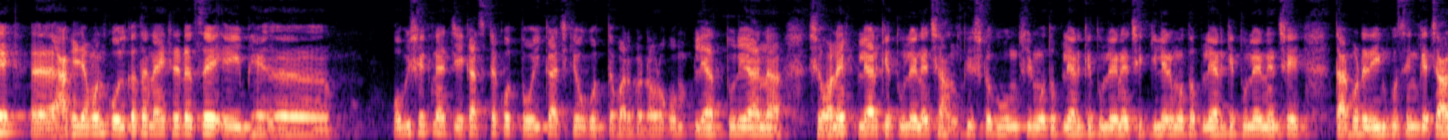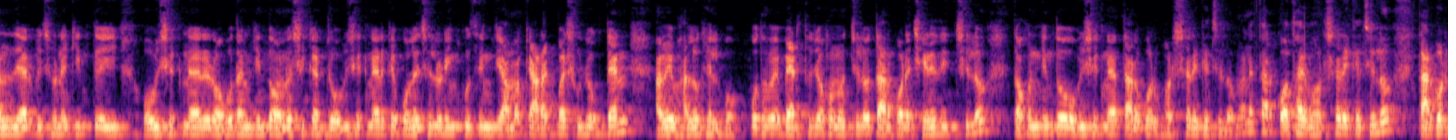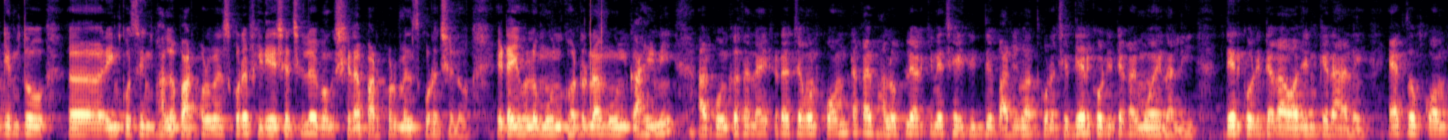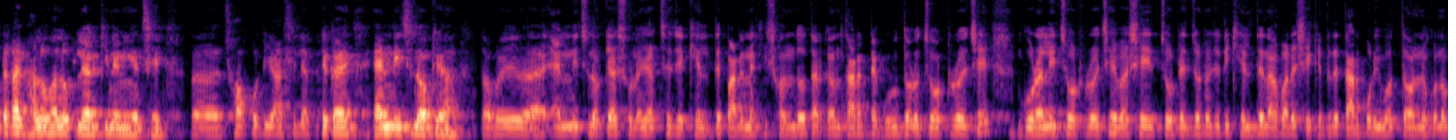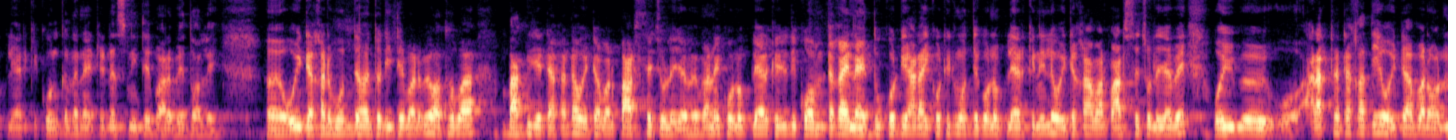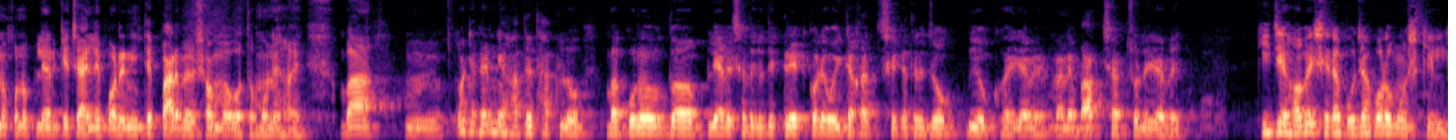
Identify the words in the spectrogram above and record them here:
আগে যেমন কলকাতা নাইট রাইডার্সে এই অভিষেক নাথ যে কাজটা করতো, ওই কাজ কেউ করতে পারবে না। ওরকম প্লেয়ার তুলে আনা, সে অনেক প্লেয়ারকে তুলে এনেছে। আংকৃষ রঘুবংশীর মতো প্লেয়ারকে তুলে এনেছে, গিলের মতো প্লেয়ারকে তুলে এনেছে। তারপরে রিঙ্কু সিংকে চান্স দেওয়ার পিছনে কিন্তু এই অভিষেক নায়ারের অবদান কিন্তু অনস্বীকার্য। অভিষেক নায়ারকে বলেছিল রিঙ্কু সিং যে, আমাকে আরেকবার সুযোগ দেন, আমি ভালো খেলব। প্রথমে ব্যর্থ যখন হচ্ছিল, তারপরে ছেড়ে দিচ্ছিল। তখন কিন্তু অভিষেক নায়ার তার উপর ভরসা রেখেছিল। মানে তার কথায় ভরসা রেখেছিল। তারপর কিন্তু রিঙ্কু সিং ভালো পারফরমেন্স করে ফিরে এসেছিল এবং সেরা পারফরমেন্স করেছিল। এটাই হলো মূল ঘটনা, মূল কাহিনী। আর কলকাতা নাইট রাইডার্স যেমন কম টাকায় ভালো প্লেয়ার কিনেছে, এই দিক দিয়ে বাজিমাত করেছে। দেড় কোটি টাকায় মোয়েন আলী, দেড় কোটি টাকায় অজিনকে রাহানে, একদম কম টাকায় ভালো ভালো প্লেয়ার কিনে নিয়েছে। ছ কোটি আশি লাখ টাকায় অ্যান্ডিচ নকিয়া। তবে অ্যান্ডিচ নকিয়া শোনা যাচ্ছে যে খেলতে পারে নাকি সন্দেহ, তার কারণ তার একটা গুরুতর চোট রয়েছে, গোড়ালি চোট রয়েছে। এবার সেই চোটের জন্য যদি খেলতে না পারে, সেক্ষেত্রে তার পরিবর্তে অন্য কোনো প্লেয়ারকে কলকাতা নাইট রাইডার্স নিতে পারবে দলে। ওই টাকার মধ্যে হয়তো নিতে পারবে, অথবা বাকি যে টাকাটা ওইটা আবার পার্সে চলে যাবে। মানে কোনো প্লেয়ারকে যদি কম টাকায় নেয়, দু কোটি, আড়াই কোটির মধ্যে কোনো প্লেয়ারকে নিলে ওই টাকা আবার পার্সে চলে যাবে। ওই আর একটা টাকা দিয়ে ওইটা আবার অন্য কোনো প্লেয়ারকে চাইলে পরে নিতে পারবে সম্ভবত মনে হয়। বা ওই টাকা এমনি হাতে থাকল বা কোনো প্লেয়ারের সাথে যদি ট্রেড করে ওই টাকা সেক্ষেত্রে যোগ বিয়োগ হয়ে যাবে মানে ছাড় চলে যাবে। কী যে হবে সেটা বোঝা বড় মুশকিল।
